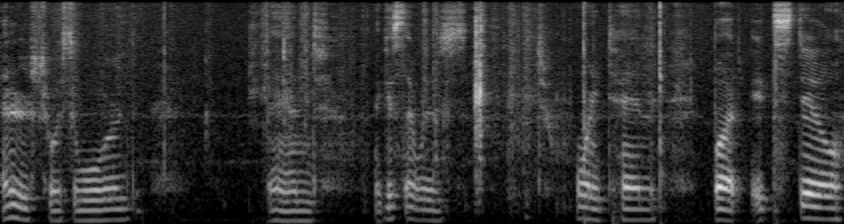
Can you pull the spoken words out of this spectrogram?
Editor's Choice Award, and I guess that was 2010, but it's still,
